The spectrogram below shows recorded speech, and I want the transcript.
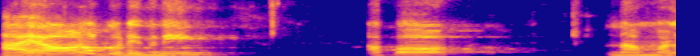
ഹായ് ആൾ ഗുഡ് ഈവനിങ് അപ്പോ നമ്മൾ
